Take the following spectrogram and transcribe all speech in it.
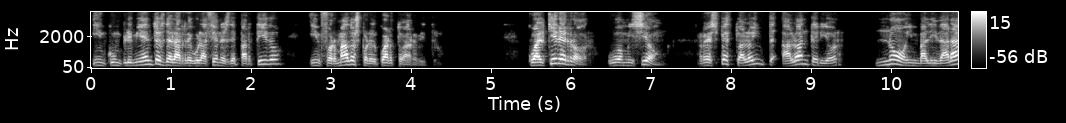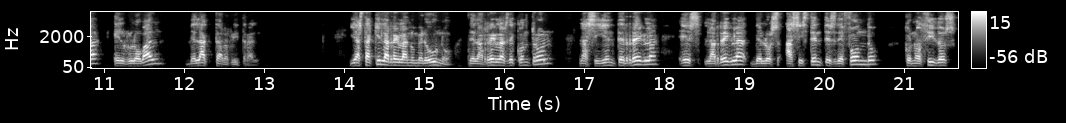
Incumplimientos de las regulaciones de partido informados por el cuarto árbitro. Cualquier error u omisión respecto a lo, a lo anterior no invalidará el global del acta arbitral. Y hasta aquí la regla número uno de las reglas de control. La siguiente regla es la regla de los asistentes de fondo, conocidos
